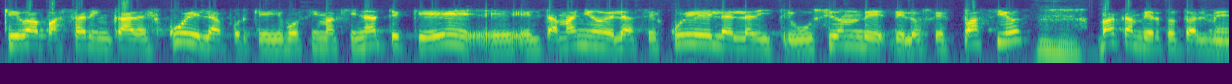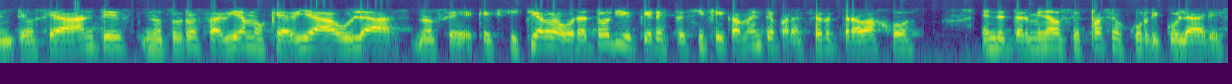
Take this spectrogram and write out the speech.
qué va a pasar en cada escuela, porque vos imaginate que eh, el tamaño de las escuelas, la distribución de, los espacios va a cambiar totalmente. O sea, antes nosotros sabíamos que había aulas, no sé, que existía el laboratorio y que era específicamente para hacer trabajos en determinados espacios curriculares.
